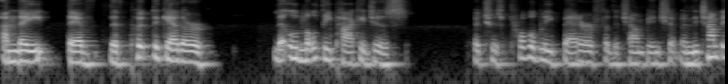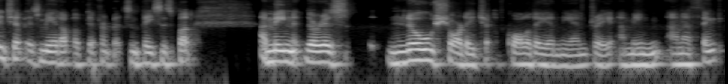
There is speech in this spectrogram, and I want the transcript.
and they they've they've put together little multi packages, which was probably better for the championship. And the championship is made up of different bits and pieces, but I mean there is no shortage of quality in the entry. I mean, and I think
